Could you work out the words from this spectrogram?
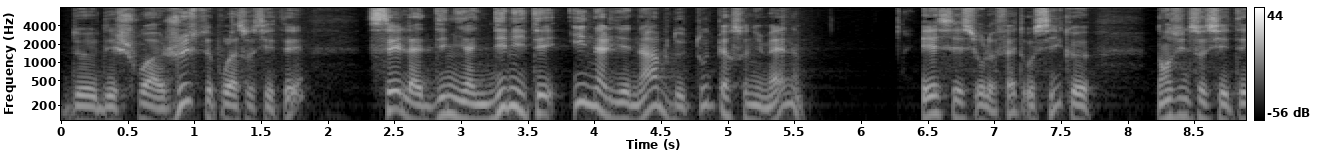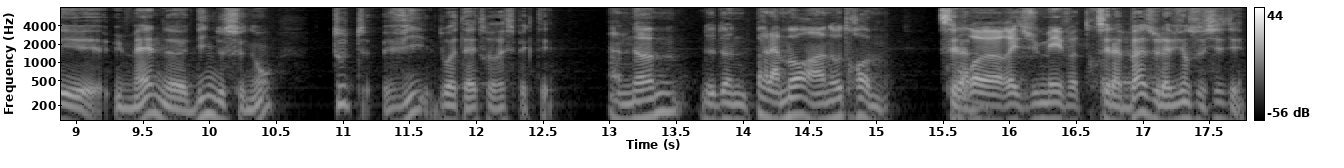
des choix justes pour la société, c'est la dignité inaliénable de toute personne humaine, et c'est sur le fait aussi que dans une société humaine digne de ce nom, toute vie doit être respectée. Un homme ne donne pas la mort à un autre homme. Pour la, euh, résumer votre. C'est la base de la vie en société.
